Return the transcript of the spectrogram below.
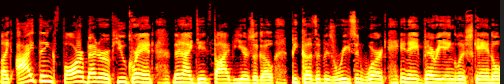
Like, I think far better of Hugh Grant than I did five years ago because of his recent work in a very English scandal,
